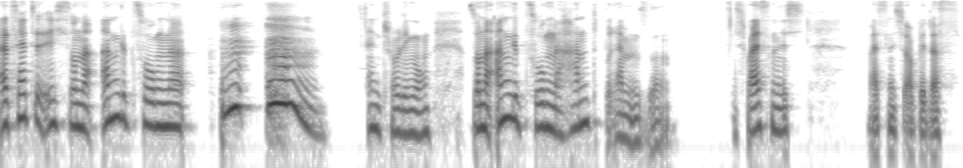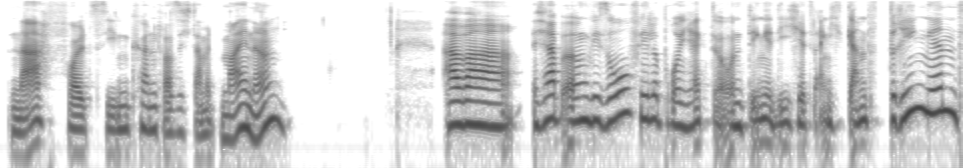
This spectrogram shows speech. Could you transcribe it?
als hätte ich so 'ne angezogene Entschuldigung, so 'ne angezogene Handbremse. Ich weiß nicht weiß nicht, ob ihr das nachvollziehen könnt, was ich damit meine. Aber ich habe irgendwie so viele Projekte und Dinge, die ich jetzt eigentlich ganz dringend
